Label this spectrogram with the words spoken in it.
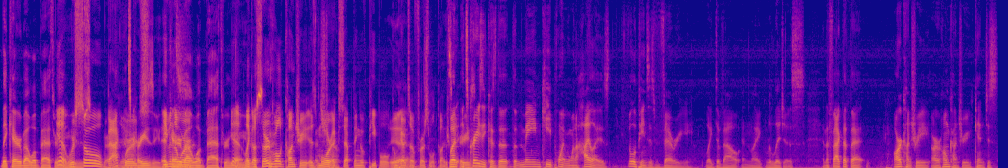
they care about what bathroom. Yeah, you we're use. so Right. backwards, It's crazy. They even care though we're- about what bathroom. yeah, you like a third world country is more true. accepting of people compared Yeah. to a first world country. It's but crazy. it's crazy because the the main key point we want to highlight is Philippines is very like devout and like religious, and the fact that that our country, our home country, can just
